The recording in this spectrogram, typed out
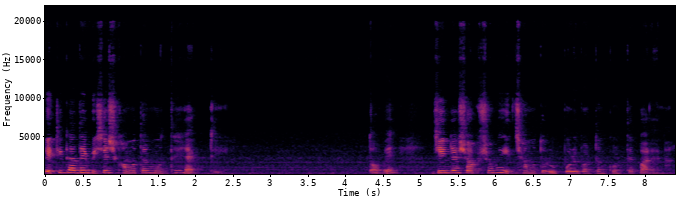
এটি তাদের বিশেষ ক্ষমতার মধ্যে একটি। তবে জিনরা সবসময় ইচ্ছামতো রূপ পরিবর্তন করতে পারে না।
